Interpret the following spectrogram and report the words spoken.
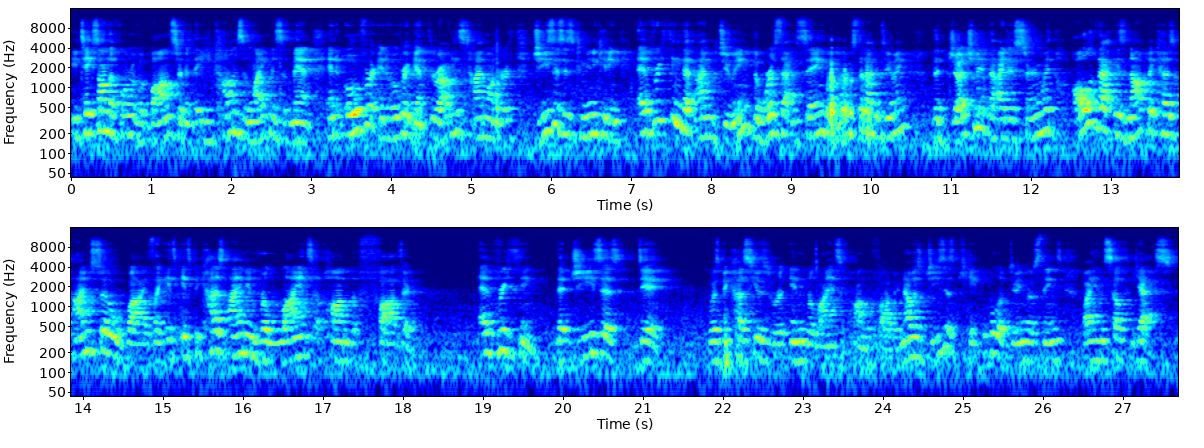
he takes on the form of a bondservant, that he comes in likeness of man. And over and over again, throughout his time on earth, Jesus is communicating everything that I'm doing, the words that I'm saying, the works that I'm doing, the judgment that I discern with, all of that is not because I'm so wise. Like, it's, it's because I'm in reliance upon the Father. Everything that Jesus did was because he was in reliance upon the Father. Now, is Jesus capable of doing those things by himself? Yes.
